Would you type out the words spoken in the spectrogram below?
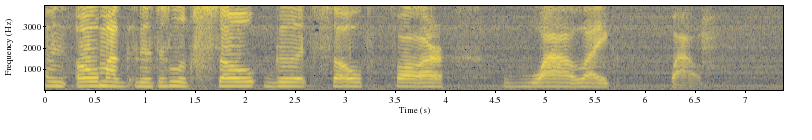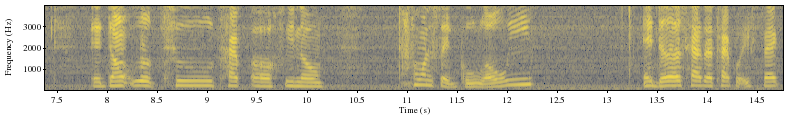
And oh my goodness this looks so good so far. Wow like wow it don't look too type of you know I don't want to say glowy. It does have that type of effect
